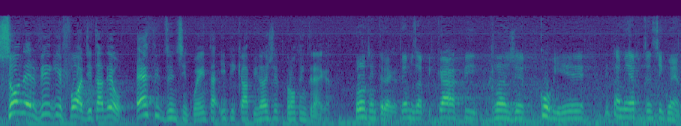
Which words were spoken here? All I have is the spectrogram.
Sonervig Ford, Tadeu, F250 e picape Ranger pronta entrega. Pronta entrega. Temos a picape, Ranger, Courier e também F250.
